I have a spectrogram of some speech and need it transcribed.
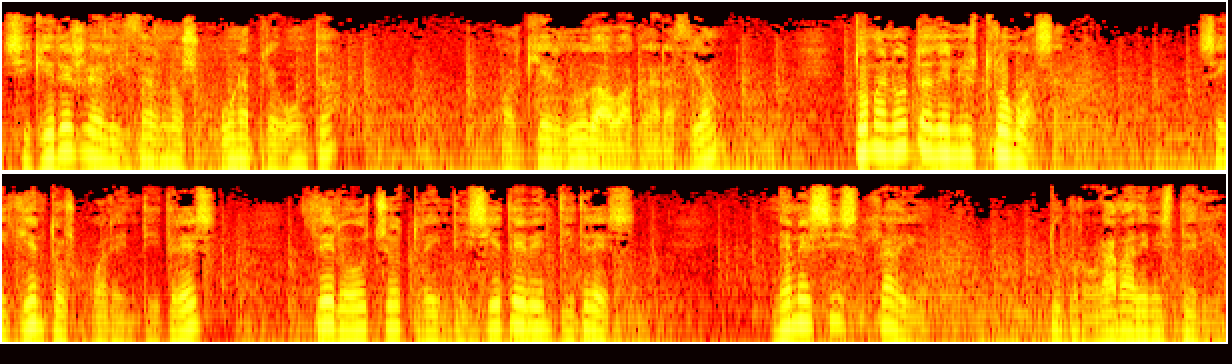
Si quieres realizarnos una pregunta, cualquier duda o aclaración, toma nota de nuestro WhatsApp 643 08 37 23. Némesis Radio, tu programa de misterio.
